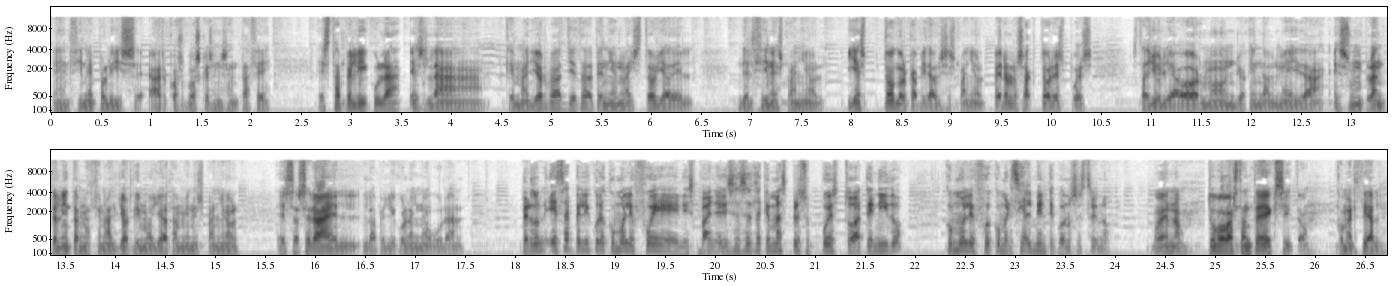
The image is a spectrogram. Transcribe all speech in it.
en Cinépolis Arcos Bosques en Santa Fe. Esta película es la que mayor budget ha tenido en la historia del, del cine español y es todo el capital es español, pero los actores pues está Julia Ormond, Joaquín de Almeida, es un plantel internacional, Jordi Moya también español. Esa será la película inaugural. Perdón, ¿esa película cómo le fue en España? Dices, es la que más presupuesto ha tenido. ¿Cómo le fue comercialmente cuando se estrenó? Bueno, tuvo bastante éxito comercial.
